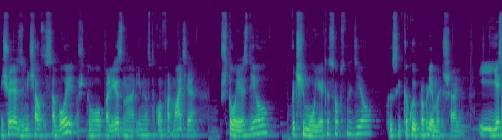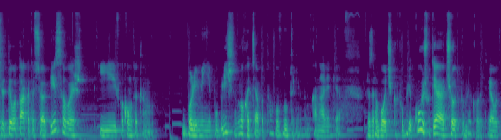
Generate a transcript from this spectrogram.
Еще я замечал за собой, что полезно именно в таком формате, что я сделал, почему я это, собственно, делал, какую проблему решали. И если ты вот так это все описываешь, и в каком-то там более-менее публичном, ну хотя бы там во внутреннем там, канале для разработчиков публикуешь. Вот я отчет публикую. Я вот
